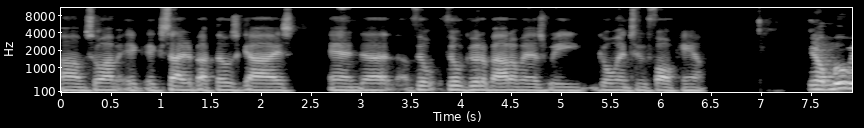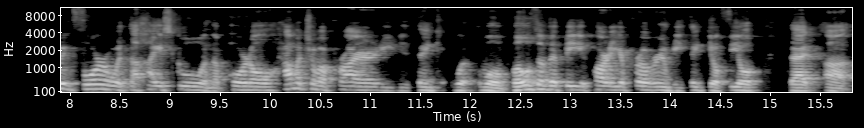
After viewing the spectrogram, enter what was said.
Um, so I'm excited about those guys and uh, feel feel good about them as we go into fall camp. You know, moving forward with the high school and the portal, how much of a priority do you think will both of it be a part of your program? Do you think you'll feel that uh,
